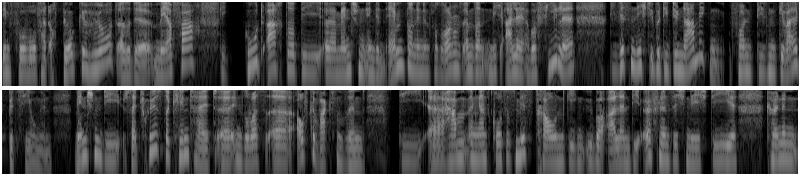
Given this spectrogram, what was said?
Den Vorwurf hat auch Birk gehört, also der mehrfach. Die Gutachter, die äh, Menschen in den Ämtern, in den Versorgungsämtern, nicht alle, aber viele, die wissen nicht über die Dynamiken von diesen Gewaltbeziehungen. Menschen, die seit frühester Kindheit äh, in sowas äh, aufgewachsen sind, die äh, haben ein ganz großes Misstrauen gegenüber allen, die öffnen sich nicht, die können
